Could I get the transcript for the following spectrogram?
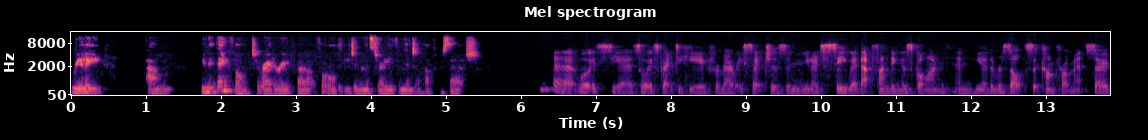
really um, you know thankful to Rotary for, for all that you do in Australia for mental health research. Yeah, well, it's yeah, it's always great to hear from our researchers and you know to see where that funding has gone and you know the results that come from it. So,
